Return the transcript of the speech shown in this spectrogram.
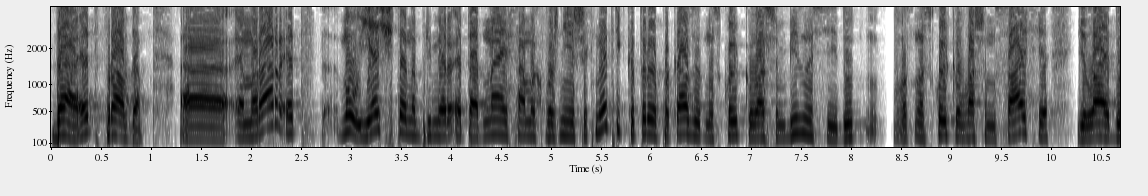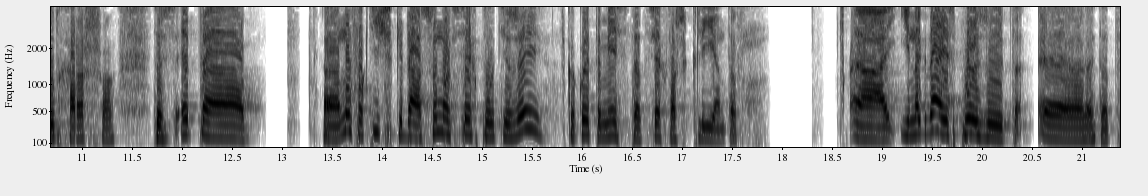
Да, это правда. А, МРР, это, ну, я считаю, например, это одна из самых важнейших метрик, которая показывает, насколько в вашем бизнесе идут, насколько в вашем SaaS дела идут хорошо. То есть это, а, ну, фактически, да, сумма всех платежей в какой-то месяц от всех ваших клиентов. А, иногда используют э, этот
